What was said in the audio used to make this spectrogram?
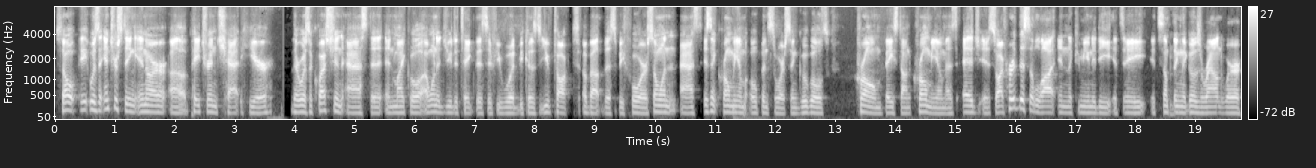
So it was interesting in our uh, patron chat here. There was a question asked, and Michael, I wanted you to take this if you would, because you've talked about this before. Someone asked, Isn't Chromium open source? And Google's Chrome based on Chromium as Edge is. So I've heard this a lot in the community. It's a it's something mm-hmm. that goes around where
